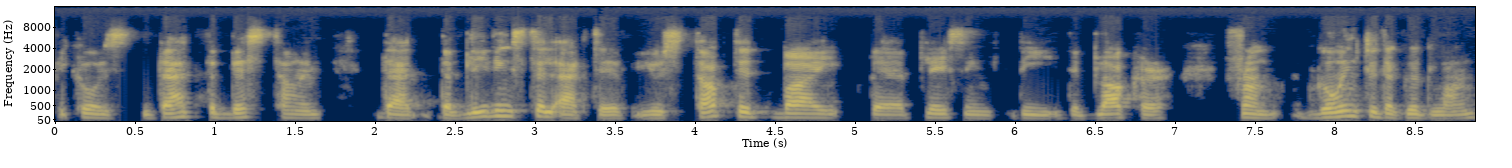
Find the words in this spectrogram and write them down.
because that's the best time that the bleeding still active. You stopped it by uh, placing the the blocker from going to the good lung.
